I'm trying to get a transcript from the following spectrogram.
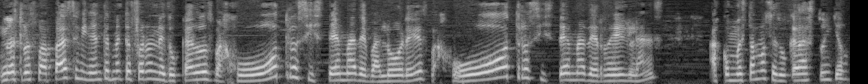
nuestros papás evidentemente fueron educados bajo otro sistema de valores, bajo otro sistema de reglas, a como estamos educadas tú y yo.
